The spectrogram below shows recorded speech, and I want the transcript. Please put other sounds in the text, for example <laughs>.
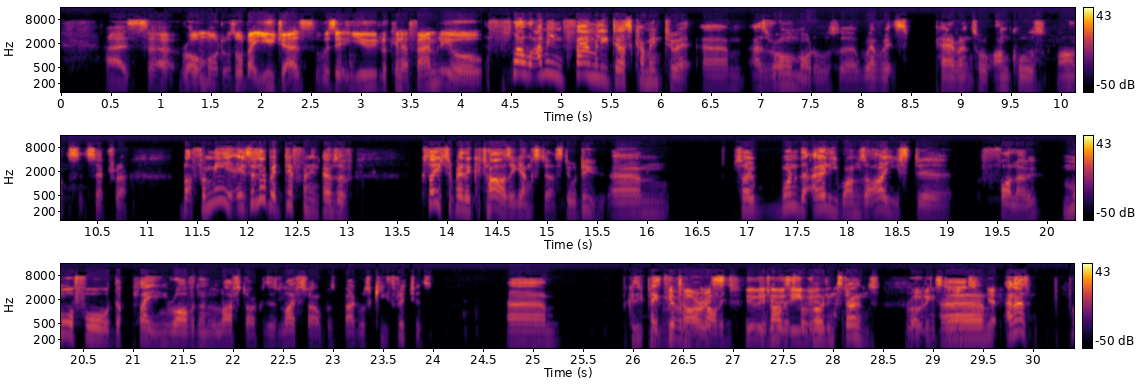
As uh, role models. What about you, Jazz? Was it you looking at family or? Well, I mean, family does come into it um, as role models, uh, whether it's parents or uncles, aunts, etc. But for me, it's a little bit different in terms of because I used to play the guitar as a youngster, I still do. Um, so one of the early ones I used to follow more for the playing rather than the lifestyle because his lifestyle was bad was Keith Richards. Um, because he played guitarist, who, guitarist for with? Rolling Stones. Rolling Stones, um, yep. and that's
